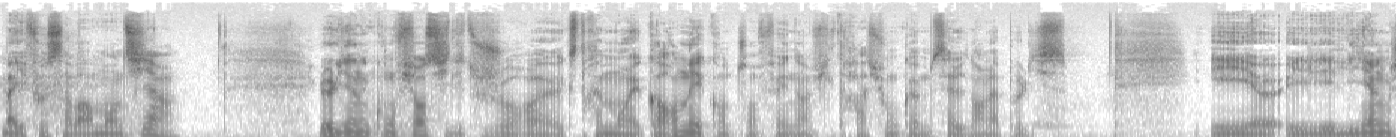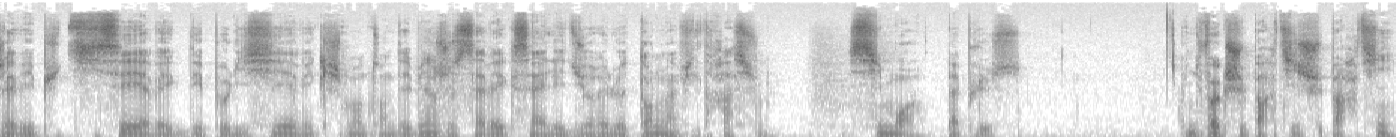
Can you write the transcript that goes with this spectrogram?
Bah, Il faut savoir mentir. Le lien de confiance, il est toujours extrêmement écorné quand on fait une infiltration comme celle dans la police. Et, et les liens que j'avais pu tisser avec des policiers avec qui je m'entendais bien, je savais que ça allait durer le temps de l'infiltration. Six mois, pas plus une fois que je suis parti, je suis parti.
